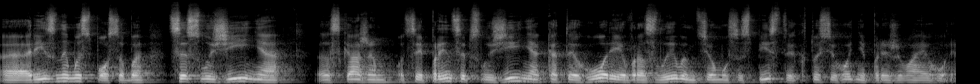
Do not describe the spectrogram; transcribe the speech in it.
різними способами. Це служіння, е, скажімо, оцей принцип служіння категорії вразливим цьому суспільстві, хто сьогодні переживає горе.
